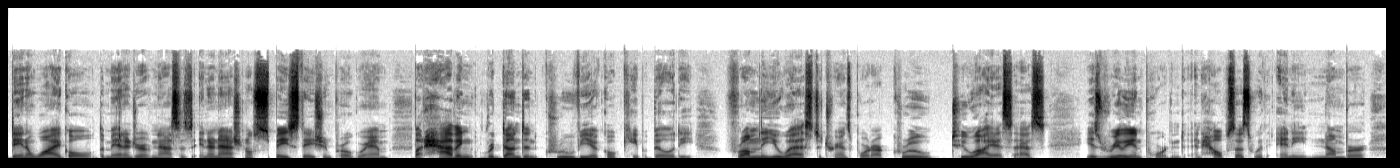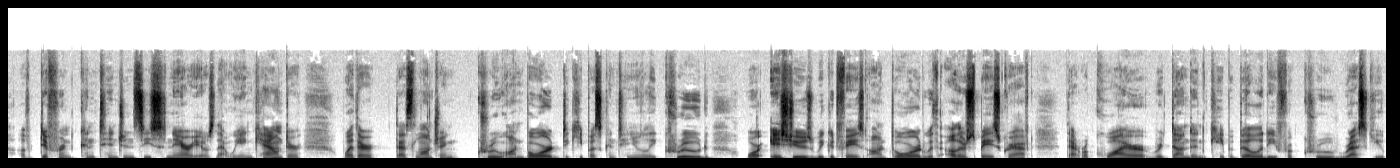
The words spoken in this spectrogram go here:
Dana Weigel, the manager of NASA's International Space Station program, but having redundant crew vehicle capability from the US to transport our crew to ISS is really important and helps us with any number of different contingency scenarios that we encounter, whether that's launching crew on board to keep us continually crewed, or issues we could face on board with other spacecraft that require redundant capability for crew rescue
